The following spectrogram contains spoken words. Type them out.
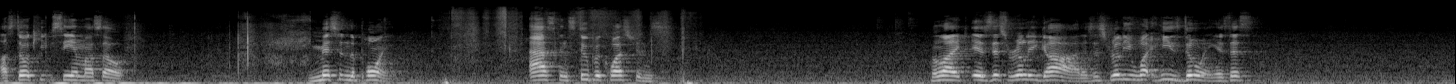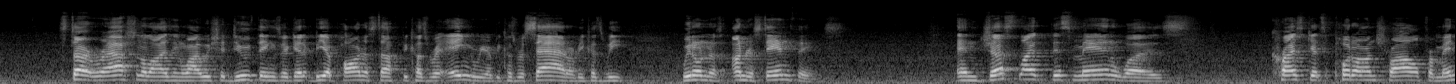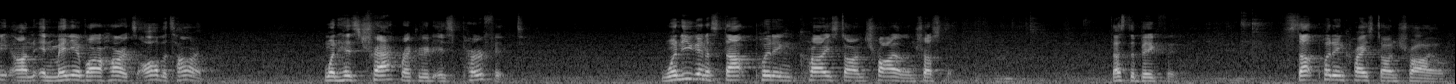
I still keep seeing myself missing the point, asking stupid questions. like, is this really God? Is this really what He's doing? Is this. Start rationalizing why we should do things or get be a part of stuff because we're angry or because we're sad or because we, we don't understand things. And just like this man was Christ gets put on trial for many, on, in many of our hearts all the time. When his track record is perfect. When are you going to stop putting Christ on trial and trust him? That's the big thing. Stop putting Christ on trial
